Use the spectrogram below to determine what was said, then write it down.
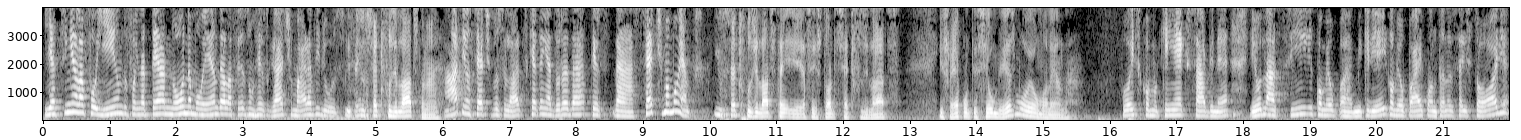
E assim ela foi indo, foi indo até a nona moenda, ela fez um resgate maravilhoso. E tem os sete fuzilados também. Ah, tem os sete fuzilados, que é a ganhadora da, da sétima moenda. E os sete fuzilados, tem essa história de sete fuzilados, isso aí aconteceu mesmo ou é uma lenda? Pois, como quem é que sabe, né? Eu nasci, com meu, ah, me criei com meu pai contando essa história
